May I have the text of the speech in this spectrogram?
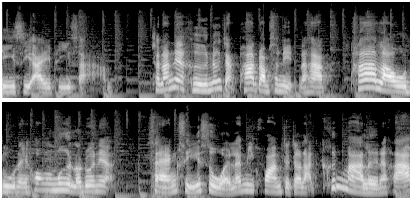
DCI P3 ฉะนั้นเนี่ยคือเนื่องจากภาพดำสนิทนะครับ ถ้าเราดูในห้องมืดแล้วด้วยเนี่ยแสงสีสวยและมีความเจิดจรัสขึ้นมาเลยนะครับ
